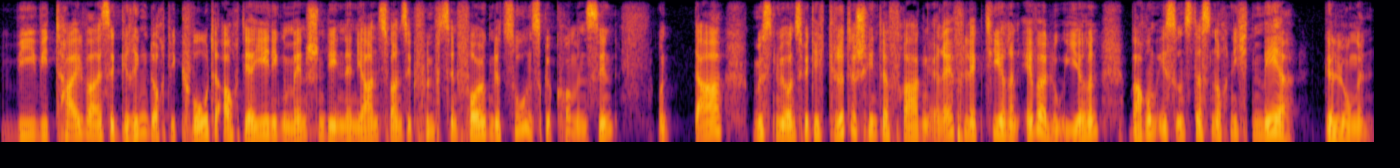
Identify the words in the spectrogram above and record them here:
wie, wie teilweise gering doch die Quote auch derjenigen Menschen, die in den Jahren 2015 folgende zu uns gekommen sind. Und da müssten wir uns wirklich kritisch hinterfragen, reflektieren, evaluieren, warum ist uns das noch nicht mehr gelungen?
